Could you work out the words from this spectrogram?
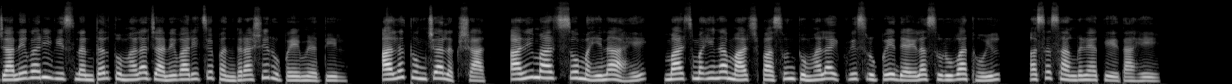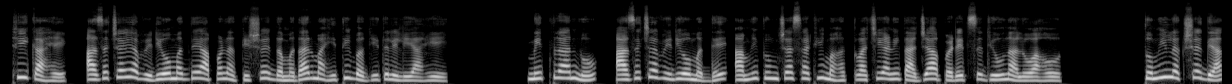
जानेवारी वीस नंतर तुम्हाला जानेवारीचे पंधराशे रुपये मिळतील. आलं तुमच्या लक्षात. आणि मार्च जो महिना आहे मार्च महिना मार्चपासून तुम्हाला एकवीस रुपये द्यायला सुरुवात होईल असं सांगण्यात येत आहे. ठीक आहे आजच्या या व्हिडिओमध्ये आपण अतिशय दमदार माहिती बघितलेली आहे. मित्रांनो आजच्या व्हिडिओमध्ये आम्ही तुमच्यासाठी महत्त्वाची आणि ताज्या अपडेट्स घेऊन आलो आहोत. तुम्ही लक्ष द्या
